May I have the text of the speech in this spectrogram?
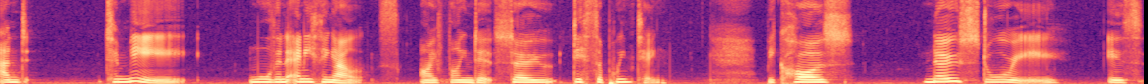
And to me, more than anything else, I find it so disappointing because no story is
